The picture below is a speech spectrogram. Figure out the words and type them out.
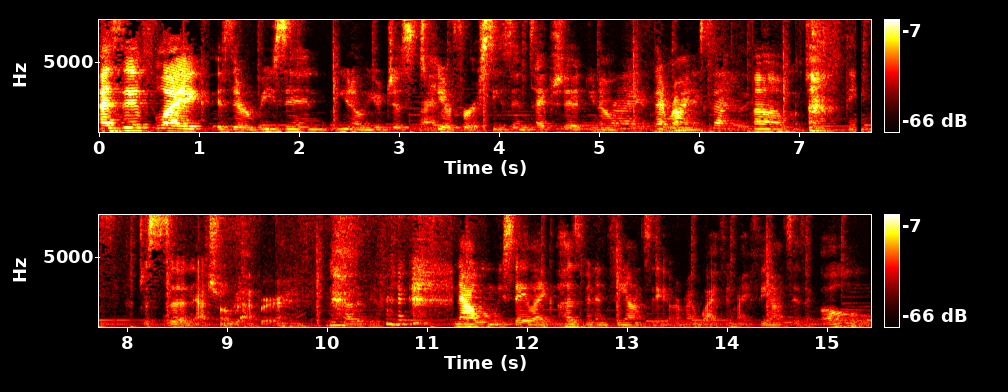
as if like is there a reason you know you're just Right. here for a season type shit you know Right. that rhymes Exactly. um thanks just a natural rapper proud of you. now when we say like husband and fiance or my wife and my fiance it's like oh,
